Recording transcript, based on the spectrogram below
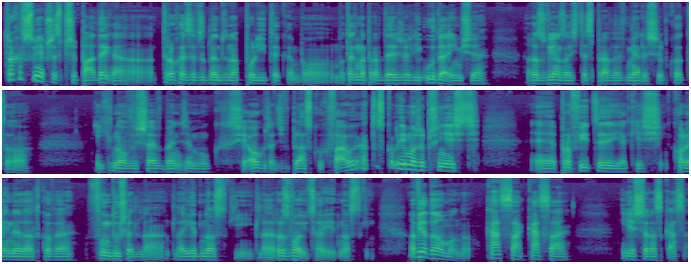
Trochę w sumie przez przypadek, a trochę ze względu na politykę, bo, bo tak naprawdę jeżeli uda im się rozwiązać tę sprawę w miarę szybko, to ich nowy szef będzie mógł się ogrzać w blasku chwały, a to z kolei może przynieść e, profity, jakieś kolejne dodatkowe fundusze dla, dla jednostki, dla rozwoju całej jednostki. No wiadomo, no, kasa, kasa jeszcze raz kasa.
